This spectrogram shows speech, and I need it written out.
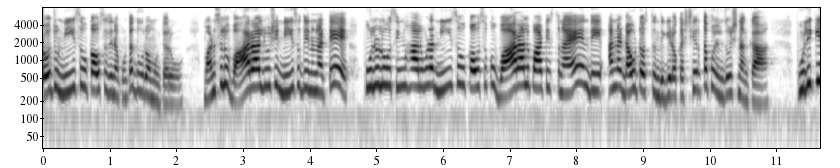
రోజు నీసు కౌసు తినకుండా దూరం ఉంటారు. మనుషులు వారాలు చూసి నీసు తిననట్టే పులులు సింహాలు కూడా నీసు కౌసుకు వారాలు పాటిస్తున్నాయా ఏంది అన్న డౌట్ వస్తుంది. గీడొక ఒక చిరుత పులిని చూసినాక. పులికి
